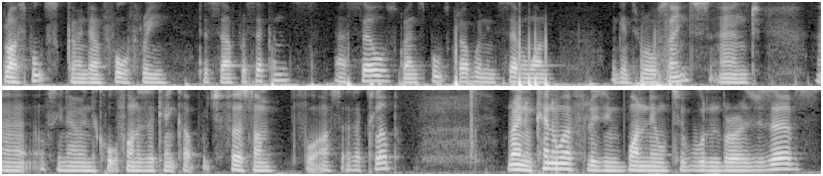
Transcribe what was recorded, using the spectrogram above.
Bly Sports going down 4 3 to Southborough Seconds. Ourselves, Grand Sports Club winning 7 1 against Royal Saints. And uh, obviously now in the quarterfinals of Kent Cup, which is the first time for us as a club. Rainham Kenilworth losing 1 0 to Woodnesborough's Reserves.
